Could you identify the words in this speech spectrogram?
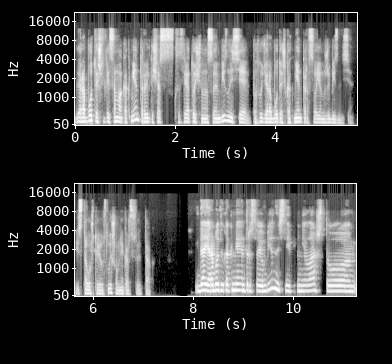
работаешь ли ты сама как ментор, или ты сейчас сосредоточена на своем бизнесе, по сути, работаешь как ментор в своем же бизнесе? Из того, что я услышал, мне кажется, что это так. Да, я работаю как ментор в своем бизнесе и поняла, что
